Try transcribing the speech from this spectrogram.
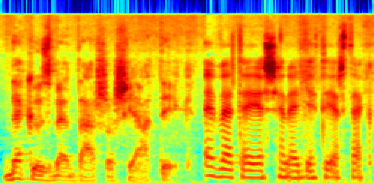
de közben társas játék. Ezzel teljesen egyetértek.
